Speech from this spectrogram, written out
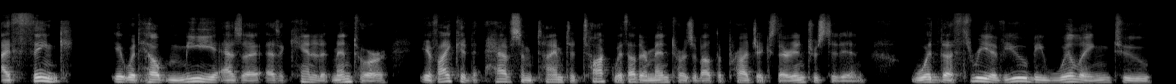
I think it would help me as a, as a candidate mentor if I could have some time to talk with other mentors about the projects they're interested in. Would the three of you be willing to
